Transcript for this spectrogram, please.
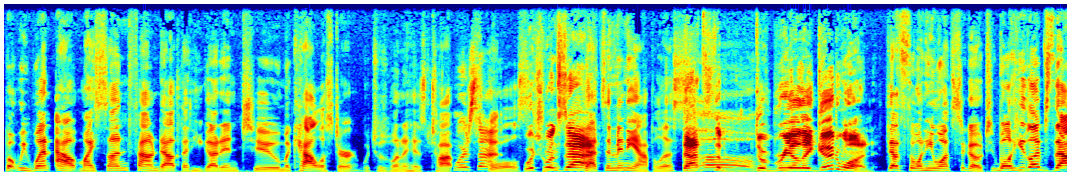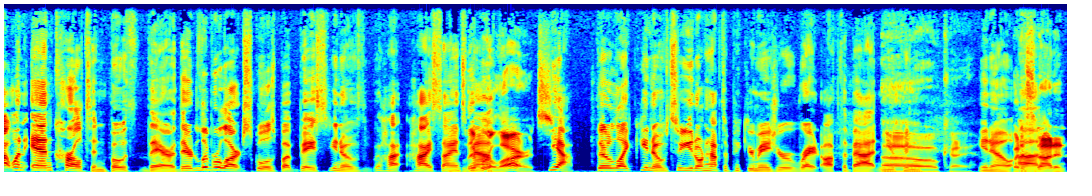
but we went out. My son found out that he got into Macalester, which was one of his top Where's that? schools. Which one's that? That's in Minneapolis. That's Oh. the the really good one. That's the one he wants to go to. Well, he loves that one and Carleton, both there. They're liberal arts schools, but based, you know, high, high science math. Liberal arts. Yeah, they're like you know, so you don't have to pick your major right off the bat, and you oh, can. okay. you know, but it's uh, not an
